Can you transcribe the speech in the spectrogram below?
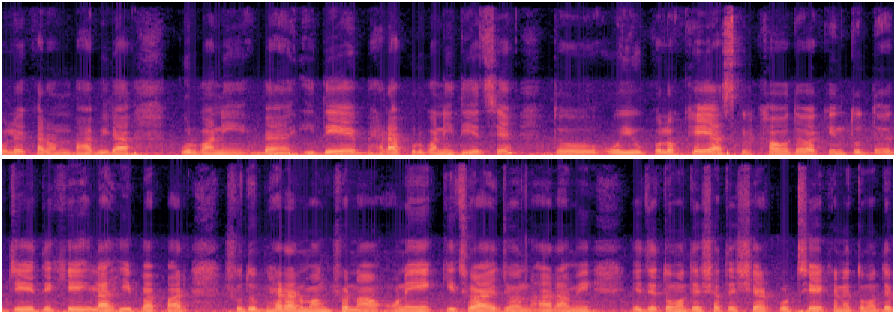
বলে, কারণ ভাবিরা কুরবানি ঈদে ভেড়া কুরবানি দিয়েছে। তো ওই উপলক্ষে আজকের খাওয়া দাওয়া কিন্তু যে দেখে এলাহি ব্যাপার, শুধু ভেড়ার মাংস না, অনেক কিছু আয়োজন। আর আমি এই যে তোমাদের সাথে শেয়ার করছি, এখানে তোমাদের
